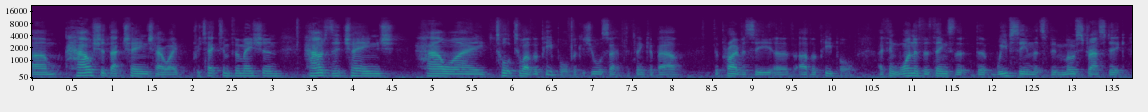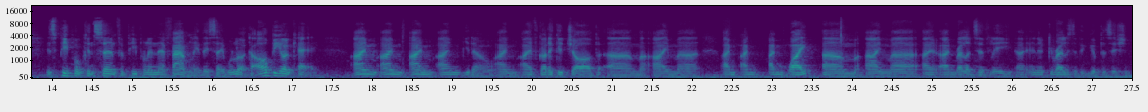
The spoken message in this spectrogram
Um, how should that change how I protect information? How does it change how I talk to other people? Because you also have to think about the privacy of other people. I think one of the things that, that we've seen that's been most drastic is people concerned for people in their family. They say, well, look, I'll be okay. I'm, I'm, I'm, I'm, you know, I'm, I've got a good job. Um, I'm, uh, I'm, I'm, I'm white. Um, I'm, uh, I, am relatively uh, in a relatively good position,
